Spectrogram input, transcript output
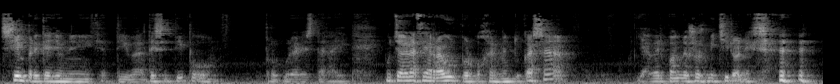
Siempre que haya una iniciativa de ese tipo, procurar estar ahí. Muchas gracias Raúl por cogerme en tu casa y a ver cuándo esos michirones.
